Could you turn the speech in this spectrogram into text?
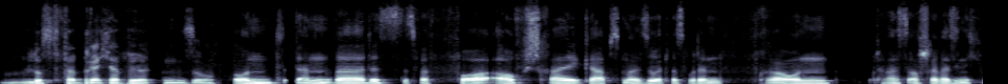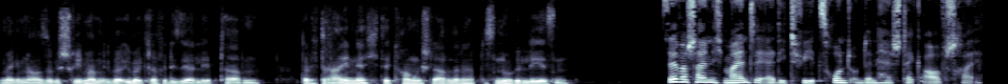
Lustverbrecher wirken, so. Und dann war das, das war vor Aufschrei, gab es mal so etwas, wo dann Frauen, oder was, Aufschrei, weiß ich nicht mehr genau, so geschrieben haben über Übergriffe, die sie erlebt haben. Da habe ich drei Nächte kaum geschlafen, sondern habe das nur gelesen. Sehr wahrscheinlich meinte er die Tweets rund um den Hashtag Aufschrei.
